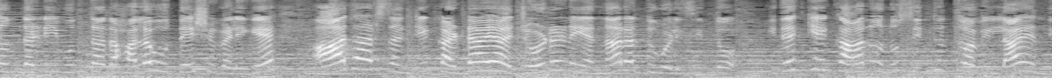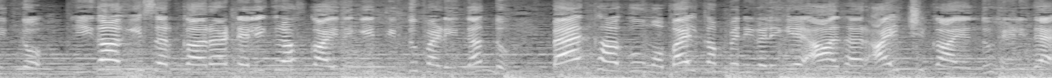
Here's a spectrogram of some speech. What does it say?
ನೋಂದಣಿ ಮುಂತಾದ ಹಲವು ಉದ್ದೇಶಗಳಿಗೆ ಆಧಾರ್ ಸಂಖ್ಯೆ ಕಡ್ಡಾಯ ಜೋಡಣೆಯನ್ನ ರದ್ದುಗೊಳಿಸಿತ್ತು. ಇದಕ್ಕೆ ಕಾನೂನು ಸಿಂಧುತ್ವವಿಲ್ಲ ಎಂದಿತ್ತು. ಹೀಗಾಗಿ ಸರ್ಕಾರ ಟೆಲಿಗ್ರಾಫ್ ಕಾಯ್ದೆಗೆ ತಿದ್ದುಪಡಿ ತಂದು ಬ್ಯಾಂಕ್ ಹಾಗೂ ಮೊಬೈಲ್ ಕಂಪನಿಗಳಿಗೆ ಆಧಾರ್ ಐಚ್ಛಿಕ ಎಂದು ಹೇಳಿದೆ.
